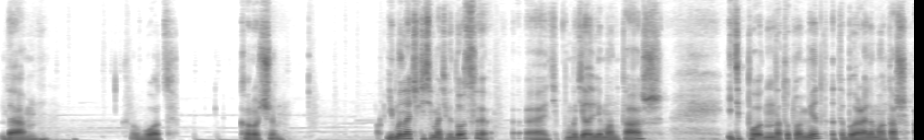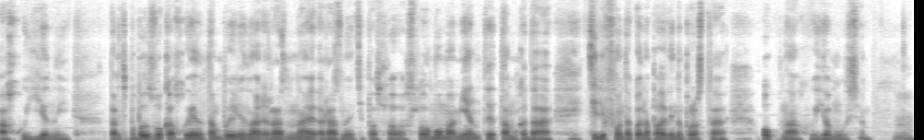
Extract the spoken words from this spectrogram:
Да, вот, короче. И мы начали снимать видосы, э, типа, мы делали монтаж, и, типа, на тот момент это был реально монтаж охуенный. Там, типа, был звук охуенный, там были разные, разные типа, сло- слоумо моменты, там, когда телефон такой наполовину просто, оп, нахуй, ёбнулся. С мгм.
